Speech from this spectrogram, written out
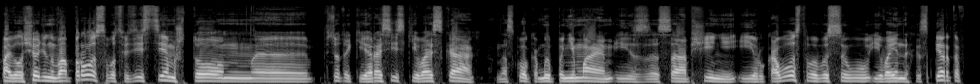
Павел, еще один вопрос. Вот в связи с тем, что э, все-таки российские войска, насколько мы понимаем из сообщений и руководства ВСУ, и военных экспертов,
